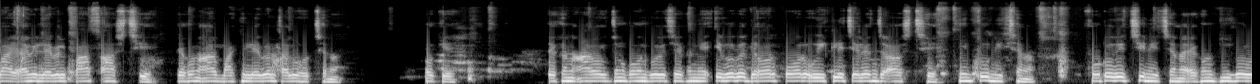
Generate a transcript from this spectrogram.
ভাই, আমি লেভেল পাঁচ আসছি, এখন আর বাকি লেভেল চালু হচ্ছে না। ওকে এখন আরও একজন কমেন্ট করেছে, এখানে, এভাবে দেওয়ার পর উইকলি চ্যালেঞ্জ আসছে, কিন্তু নিচ্ছে না। ফটো দিচ্ছি, নিচ্ছে না, এখন কি করব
